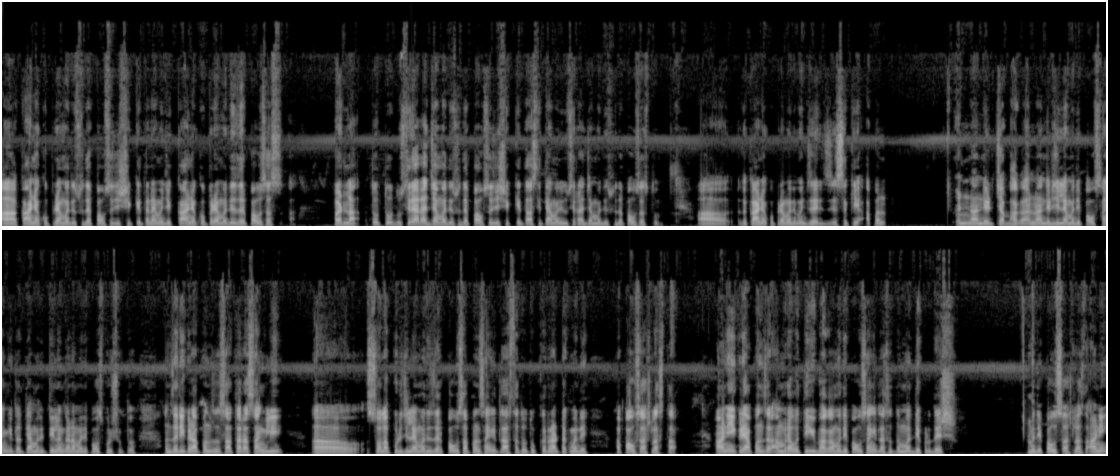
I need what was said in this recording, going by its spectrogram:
कान्याकोपऱ्यामध्ये सुद्धा पावसाची शक्यता नाही. म्हणजे कान्याकोपऱ्यामध्ये जर पाऊस अस पडला तर तो दुसऱ्या राज्यामध्ये सुद्धा पावसाची शक्यता असते. त्यामध्ये दुसऱ्या राज्यामध्ये सुद्धा पाऊस असतो. कान्याकोपऱ्यामध्ये म्हणजे जर जसं की आपण नांदेडच्या भागा नांदेड जिल्ह्यामध्ये पाऊस सांगितला त्यामध्ये तेलंगणामध्ये पाऊस पडू शकतो. आणि जर इकडे आपण जर सातारा सांगली सोलापूर जिल्ह्यामध्ये जर पाऊस आपण सांगितला असता तर तो कर्नाटकमध्ये पाऊस असला असता. आणि इकडे आपण जर अमरावती विभागामध्ये पाऊस सांगितला असता तर मध्य प्रदेशमध्ये पाऊस असला असता. आणि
